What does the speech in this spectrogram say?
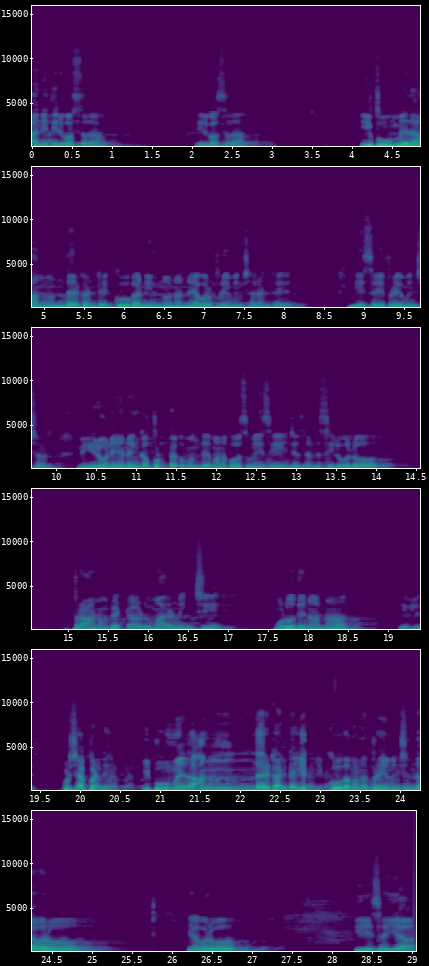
హనీ తిరిగి వస్తుందా తిరిగి వస్తుందా ఈ భూమి మీద అందరికంటే ఎక్కువగా నిన్ను నన్ను ఎవరు ప్రేమించారంటే ఏసై ప్రేమించాడు. మీరు నేను ఇంకా పుట్టక ముందే మన కోసం వేసి ఏం చేశాడంటే సిలువలో ప్రాణం పెట్టాడు మరణించి మూడో దినాన తిరలేదు. ఇప్పుడు చెప్పండి ఈ భూమి మీద అందరికంటే ఎక్కువగా మనం ప్రేమించింది ఎవరు? ఎవరు? ఏసయ్య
